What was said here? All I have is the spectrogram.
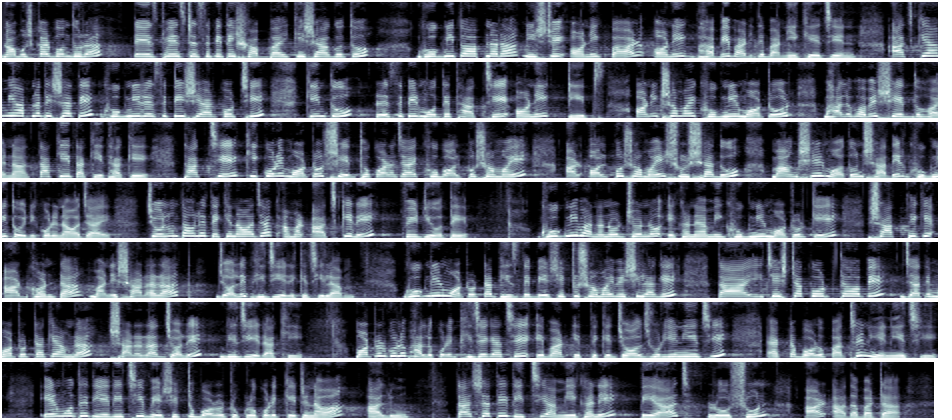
নমস্কার বন্ধুরা test best রেসিপিতে সবাইকে স্বাগত। ঘুগনি তো আপনারা নিশ্চয়ই অনেকবার, অনেকভাবে বাড়িতে বানিয়ে খেয়েছেন। আজকে আমি আপনাদের সাথে ঘুগনির রেসিপি শেয়ার করছি, কিন্তু রেসিপির মধ্যে থাকছে অনেক টিপস অনেক সময় ঘুগনির মটর ভালোভাবে সেদ্ধ হয় না, তাকিয়ে তাকিয়ে থাকে। থাকছে কি করে মটর সেদ্ধ করা যায় খুব অল্প সময়ে, আর অল্প সময়ে সুস্বাদু মাংসের মতন স্বাদের ঘুগনি তৈরি করে নেওয়া যায়। চলুন তাহলে দেখে নেওয়া যাক আমার আজকের এই ভিডিওতে। ঘুগনি বানানোর জন্য এখানে আমি ঘুগনির মটরকে সাত থেকে আট ঘণ্টা মানে সারা রাত জলে ভিজিয়ে রেখেছিলাম। ঘুগনির মটরটা ভিজতে বেশ একটু সময় বেশি লাগে, তাই চেষ্টা করতে হবে যাতে মটরটাকে আমরা সারা রাত জলে ভিজিয়ে রাখি। মটরগুলো ভালো করে ভিজে গেছে, এবার এর থেকে জল ঝরিয়ে নিয়েছি, একটা বড় পাত্রে নিয়ে নিয়েছি। এর মধ্যে দিয়ে দিচ্ছি বেশ একটু বড় টুকরো করে কেটে নেওয়া আলু। তার সাথে দিচ্ছি আমি এখানে পেঁয়াজ, রসুন আর আদা বাটা।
